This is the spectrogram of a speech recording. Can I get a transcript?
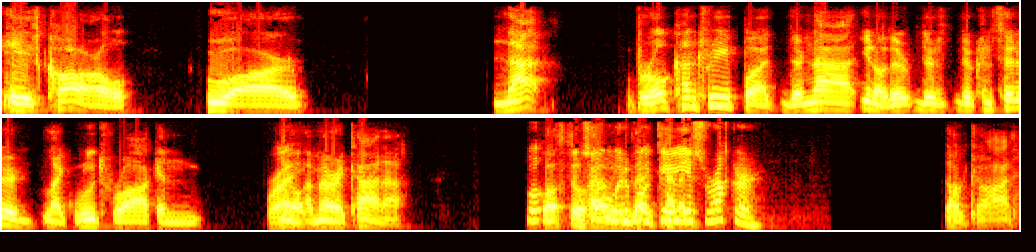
Hayes Carll, who are not bro country, but they're not you know they're they're they're considered like roots rock and Right. you know Americana. Well, While still Joe, having what about that kinda- Darius Rucker? Oh God.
